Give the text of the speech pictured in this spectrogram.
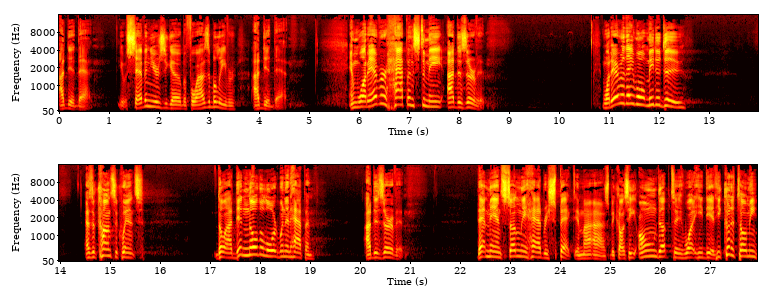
I did that. It was seven years ago before I was a believer. I did that. And whatever happens to me, I deserve it. Whatever they want me to do, as a consequence, though I didn't know the Lord when it happened, I deserve it. That man suddenly had respect in my eyes because he owned up to what he did. He could have told me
